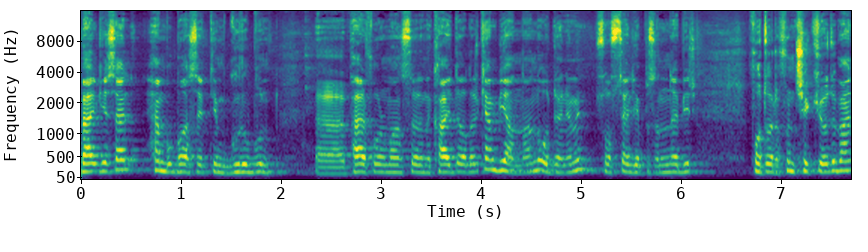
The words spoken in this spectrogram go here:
belgesel hem bu bahsettiğim grubun e, performanslarını kayda alırken bir yandan da o dönemin sosyal yapısının bir fotoğrafını çekiyordu. Ben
